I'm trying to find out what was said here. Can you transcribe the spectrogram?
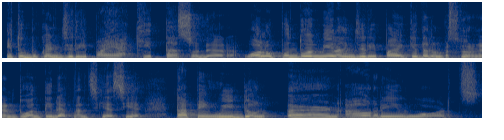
Itu bukan jeripayah kita, saudara. Walaupun Tuhan bilang jeripayah kita dalam persekutuan Tuhan tidak akan sia-sia. Tapi we don't earn our rewards.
